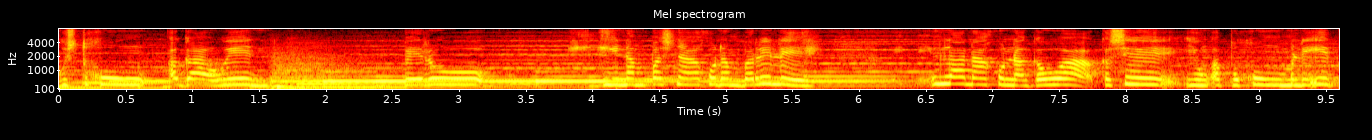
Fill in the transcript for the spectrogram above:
gusto kong agawin. Pero, inampas niya ako ng baril eh. Wala na ako nagawa kasi yung apo kong maliit,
